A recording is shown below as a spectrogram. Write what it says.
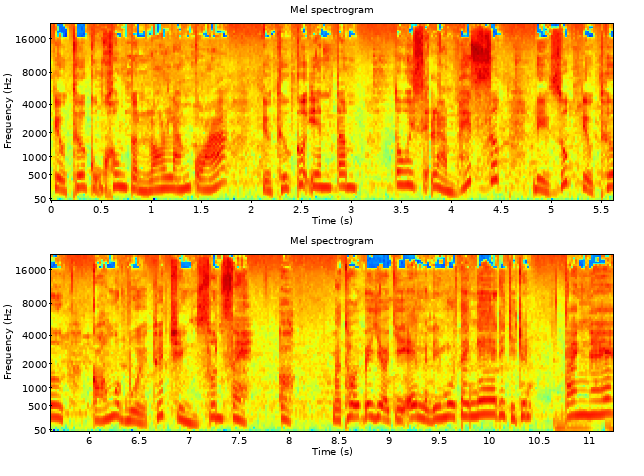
tiểu thư cũng không cần lo lắng quá, tiểu thư cứ yên tâm, tôi sẽ làm hết sức để giúp tiểu thư có một buổi thuyết trình suôn sẻ. Mà thôi bây giờ chị em mình đi mua tai nghe đi chị Trinh. Tai nghe?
